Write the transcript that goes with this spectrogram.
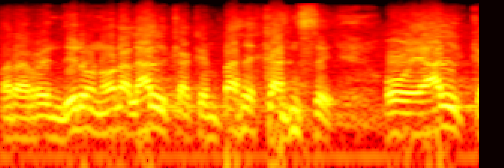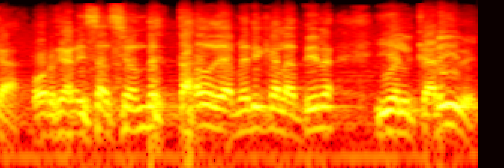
para rendir honor al ALCA, que en paz descanse, OEALCA, Organización de Estados de América Latina y el Caribe.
